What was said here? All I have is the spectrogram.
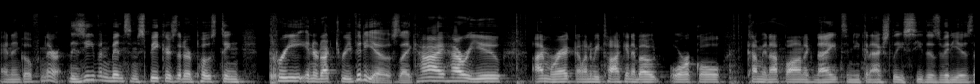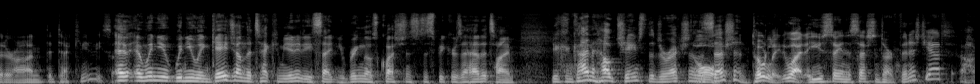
and then go from there. There's even been some speakers that are posting pre-introductory videos like, "Hi, how are you? I'm Rick. I'm going to be talking about Oracle coming up on Ignite," and you can actually see those videos that are on the tech community site. And, and when you when you engage on the tech community site and you bring those questions to speakers ahead of time, you can kind of help change the direction of the Oh, session. Totally. What? Are you saying the sessions aren't finished yet? Uh,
